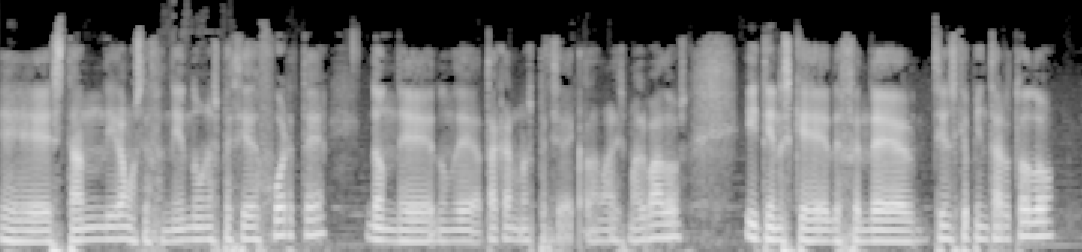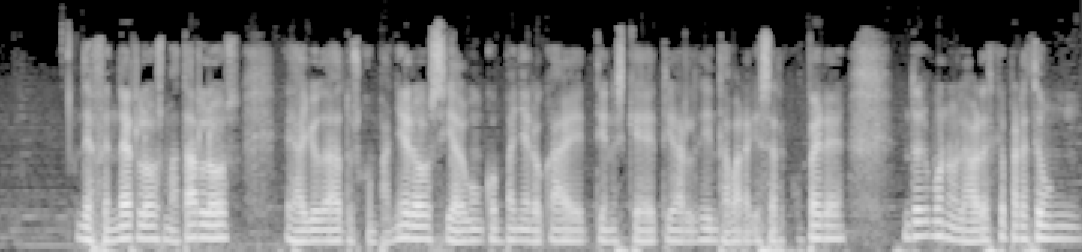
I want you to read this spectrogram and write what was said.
eh, están, digamos, defendiendo una especie de fuerte donde, donde atacan una especie de calamares malvados y tienes que defender, tienes que pintar todo defenderlos, matarlos, eh, ayudar a tus compañeros. Si algún compañero cae, tienes que tirarle tinta para que se recupere. Entonces, bueno, la verdad es que parece un,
